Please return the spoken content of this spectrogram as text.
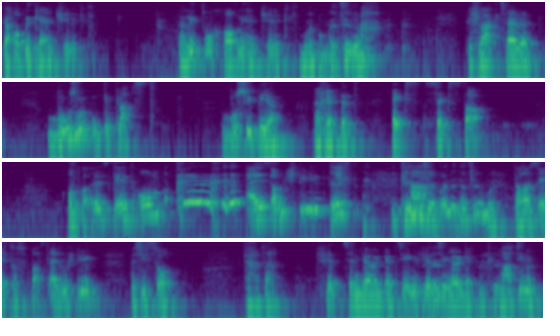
der hat mich gleich entschädigt. Der Mittwoch hat mich entschädigt. Warum? Erzähl doch mal. Die Schlagzeile Busen geplatzt. Bussi-Bär rettet Ex-Sexstar. Und es geht um Eis am Stiel. Echt? Ich kenne das Ah. ja gar nicht. Erzähl mal. Da hast du echt was verpasst. Eis am Stiel, das ist so der, der 14-jährige, 10-, 14-jährige okay. Martin,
